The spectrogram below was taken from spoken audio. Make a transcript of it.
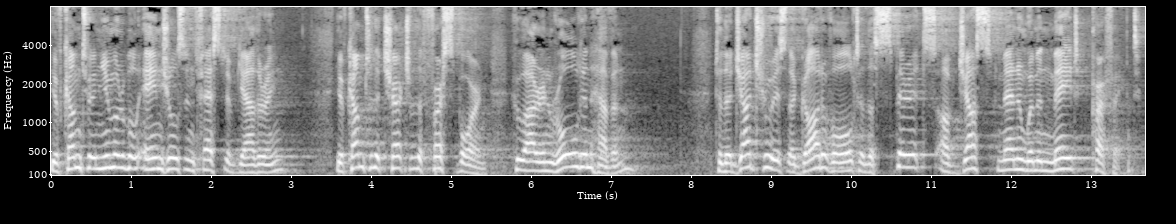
You've come to innumerable angels in festive gathering. You've come to the church of the firstborn who are enrolled in heaven to the judge who is the God of all, to the spirits of just men and women made perfect,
